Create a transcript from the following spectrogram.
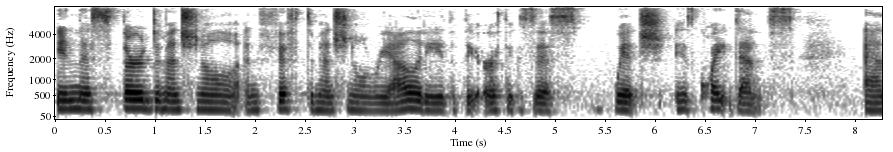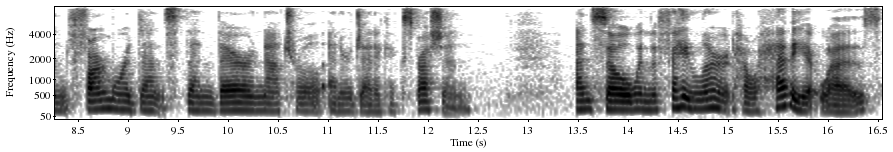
in this third dimensional and fifth dimensional reality that the Earth exists, which is quite dense and far more dense than their natural energetic expression. And so when the Fae learned how heavy it was,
